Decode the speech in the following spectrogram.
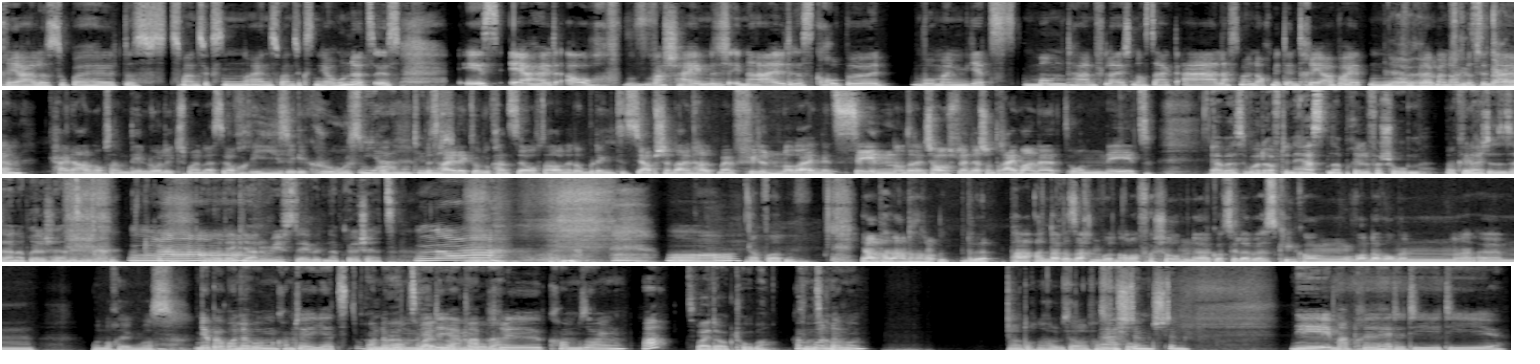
reale Superheld des 20., 21. Jahrhunderts ist, ist er halt auch wahrscheinlich in einer Altersgruppe, wo man jetzt momentan vielleicht noch sagt, ah, lass mal noch mit den Dreharbeiten Ja, und bleib mal noch ein bisschen daheim. Keine Ahnung, ob es an dem nur liegt. Ich meine, da ist ja auch riesige Crews Ja, natürlich. beteiligt und du kannst ja auch da nicht unbedingt jetzt die Abstände einhalten beim Filmen oder in den Szenen unter den Schauspielern ja schon dreimal nicht. Und nee, ja, aber es wurde auf den 1. April verschoben. Okay. Vielleicht ist es ja ein Aprilscherz. Oder der Keanu Reeves Day wird ein Aprilscherz. Na. Oh. abwarten. Ja, ein paar andere, paar andere Sachen wurden auch noch verschoben, ne? Godzilla vs. King Kong, Wonder Woman ähm, und noch irgendwas. Ja, bei Wonder Woman kommt ja jetzt. Wonder Am, äh, Woman 2. hätte ja im Oktober. April kommen sollen. Ha? 2. Oktober. Kommt Wonder kommen. Woman? Ja, doch ein halbes Jahr dann fast Ja, verschoben. stimmt, stimmt. Nee, im April hätte die, die,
